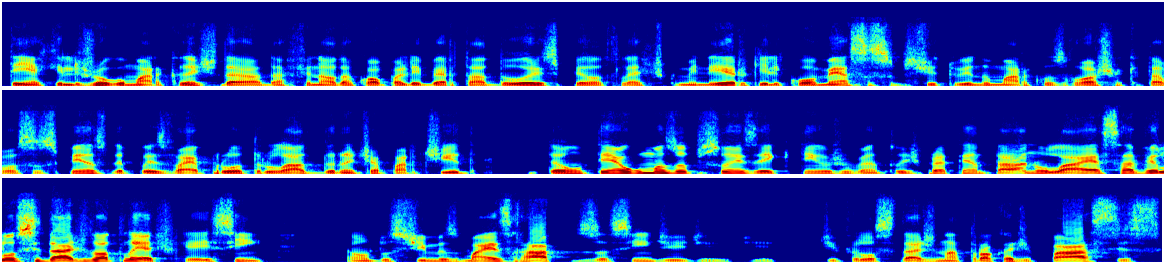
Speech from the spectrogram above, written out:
Tem aquele jogo marcante da, da final da Copa Libertadores pelo Atlético Mineiro, que ele começa substituindo o Marcos Rocha, que estava suspenso, depois vai para o outro lado durante a partida. Então, tem algumas opções aí que tem o Juventude para tentar anular essa velocidade do Atlético. Aí sim, é um dos times mais rápidos, assim, de, de, de velocidade na troca de passes,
